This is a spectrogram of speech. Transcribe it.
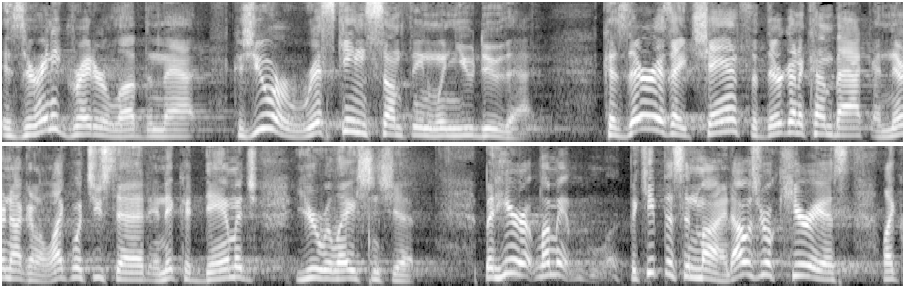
is there any greater love than that? Because you are risking something when you do that. Because there is a chance that they're going to come back and they're not going to like what you said and it could damage your relationship. But here, let me, but keep this in mind. I was real curious, like,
